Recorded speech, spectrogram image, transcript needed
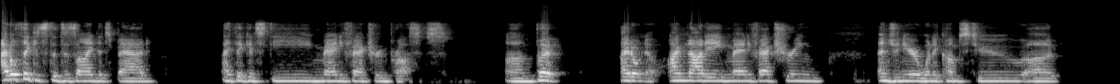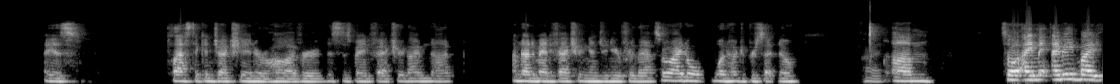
I don't think it's the design that's bad. I think it's the manufacturing process. Um, but I don't know. I'm not a manufacturing engineer when it comes to, uh, I guess, plastic injection or however this is manufactured. I'm not. I'm not a manufacturing engineer for that, so I don't 100% know. Right. Um, so I, ma- I made my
